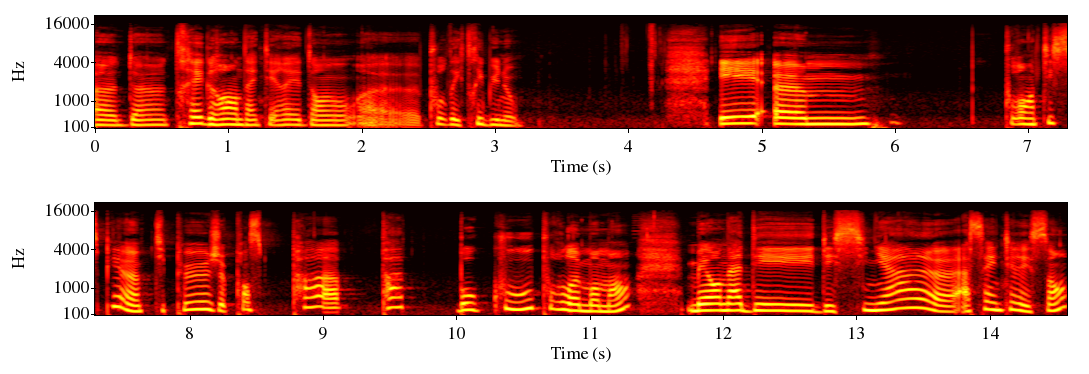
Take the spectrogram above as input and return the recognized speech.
euh, très grand intérêt pour les tribunaux? Et pour anticiper un petit peu, je pense pas, beaucoup pour le moment, mais on a des, signaux assez intéressants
